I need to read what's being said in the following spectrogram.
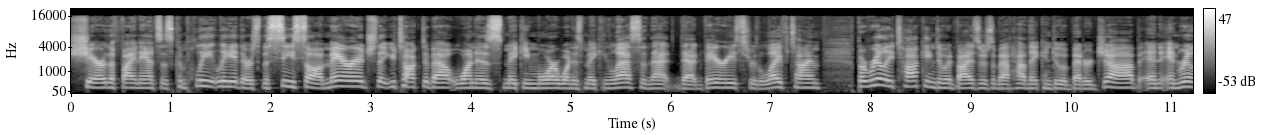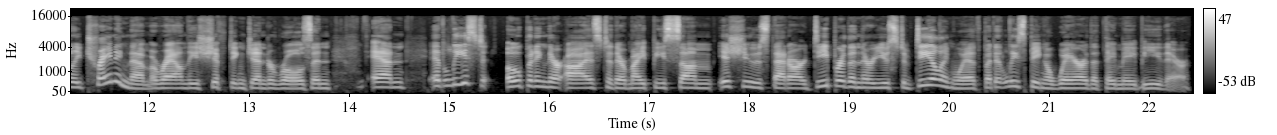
share the finances completely. There's the seesaw marriage that you talked about. One is making more, one is making less, and that that varies through the lifetime. But really talking to advisors about how they can do a better job and, and really training them around these shifting gender roles and and at least opening their eyes to there might be some issues that are deeper than they're used to dealing with, but at least being aware that they may be there.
